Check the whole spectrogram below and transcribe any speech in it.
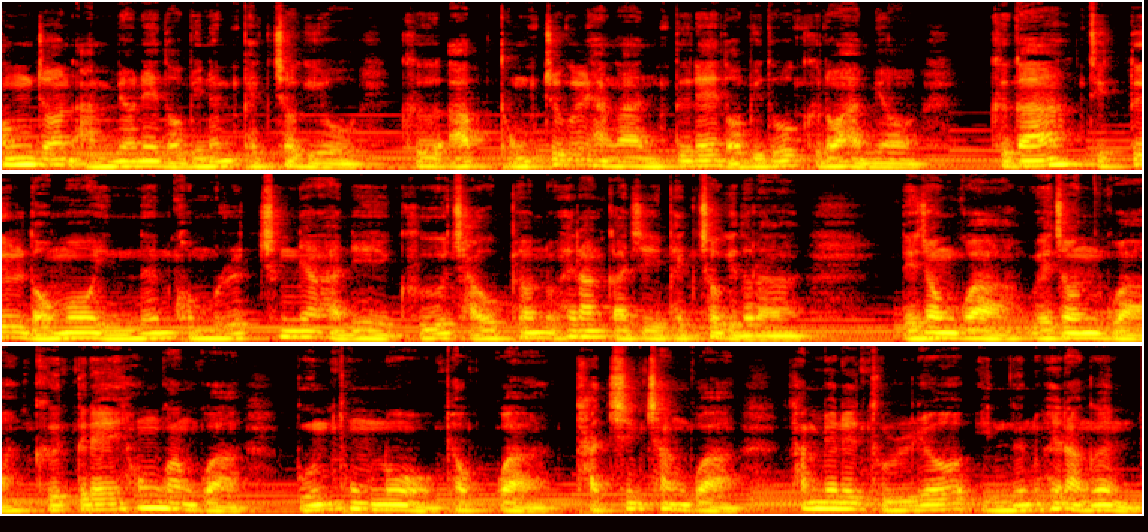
성전 앞면의 너비는 백척이요 그 앞 동쪽을 향한 뜰의 너비도 그러하며 그가 뒷뜰 넘어 있는 건물을 측량하니 그 좌우편 회랑까지 백척이더라. 내전과 외전과 그 뜰의 형광과 문 통로 벽과 닫힌 창과 삼면에 둘려 있는 회랑은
